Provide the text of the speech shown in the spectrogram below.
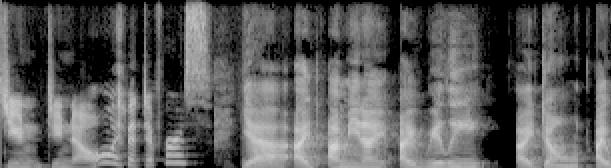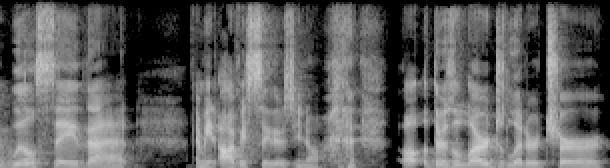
Do you do you know if it differs? Yeah, I I mean I I really I don't. I will say that I mean obviously there's you know there's a large literature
